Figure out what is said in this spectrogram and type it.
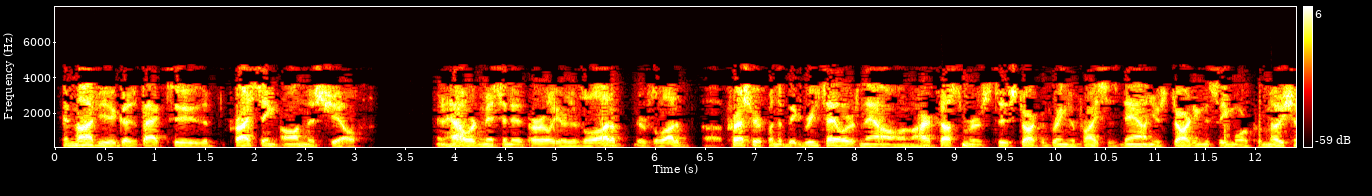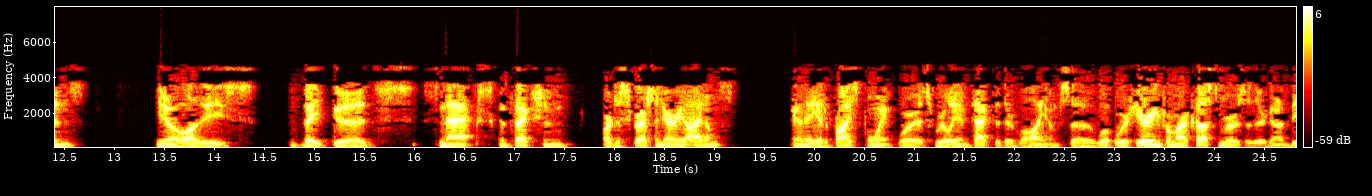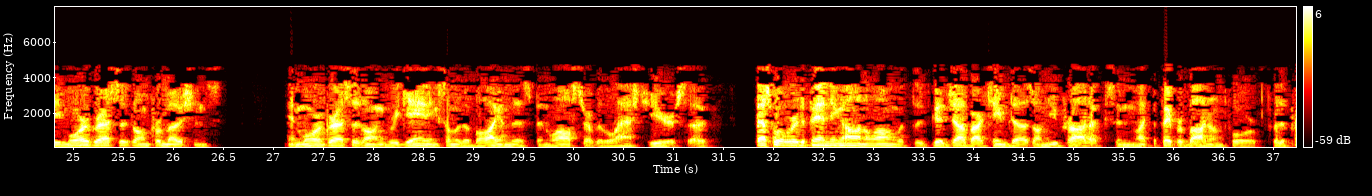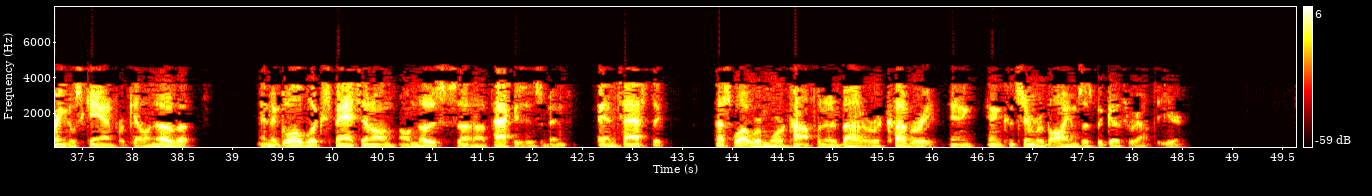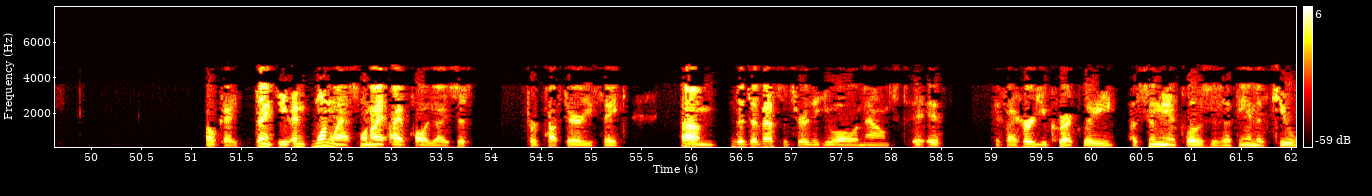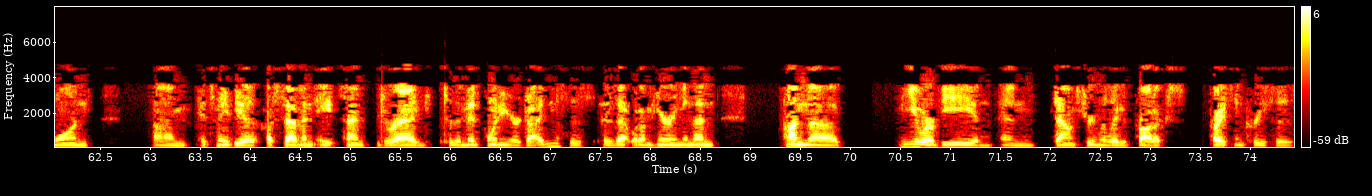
in my view, it goes back to the pricing on the shelf. And Howard mentioned it earlier, there's a lot of there's a lot of uh pressure from the big retailers now on our customers to start to bring their prices down. You're starting to see more promotions. You know, a lot of these baked goods, snacks, confection are discretionary items, and they hit a price point where it's really impacted their volume. So what we're hearing from our customers is they're gonna be more aggressive on promotions and more aggressive on regaining some of the volume that's been lost over the last year. So that's what we're depending on, along with the good job our team does on new products and like the paper bottom for for the Pringles can for Kellanova. And the global expansion on those uh, packages has been fantastic. That's why we're more confident about a recovery in consumer volumes as we go throughout the year. Okay. Thank you. And one last one. I apologize, just for posterity's sake. Um, the divestiture that you all announced, if I heard you correctly, assuming it closes at the end of Q1, um, it's maybe a $0.07-$0.08 drag to the midpoint of your guidance. Is that what I'm hearing? And then on the URB and downstream related products price increases,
